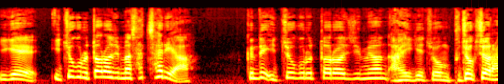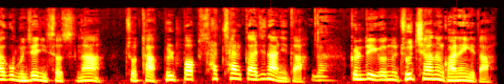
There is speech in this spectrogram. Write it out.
이게 이쪽으로 떨어지면 사찰이야. 근데 이쪽으로 떨어지면 아 이게 좀 부적절하고 문제는 있었으나 좋다. 불법 사찰까지는 아니다. 네. 그런데 이거는 좋지 않은 관행이다.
